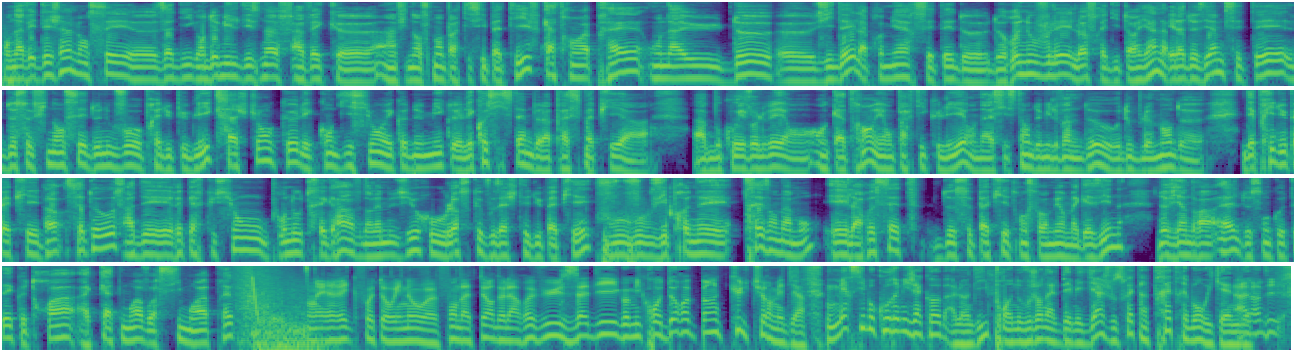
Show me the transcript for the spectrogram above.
On avait déjà lancé euh, Zadig en 2019 avec euh, un financement participatif. Quatre ans après, on a eu deux euh, idées. La première, c'était de, renouveler l'offre éditoriale, et la deuxième, c'était de se financer de nouveau auprès du public, sachant que les conditions économiques, l'écosystème de la presse papier a, a beaucoup évolué en, quatre ans, et en particulier, on a assisté en 2022 au doublement de, des prix du papier. Alors, cette hausse a des répercussions pour nous très graves dans la mesure où lorsque vous achetez du papier, vous vous y prenez très en amont et la recette de ce papier transformé en magazine ne viendra, elle, de son côté, que trois à quatre mois, voire six mois après. Eric Fotorino, euh, fondateur de la revue Zadig, au micro d'Europe 1 Culture Média. Merci beaucoup Rémi Jacob. À lundi pour un nouveau journal des médias. Je vous souhaite un très très bon week-end. À lundi.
